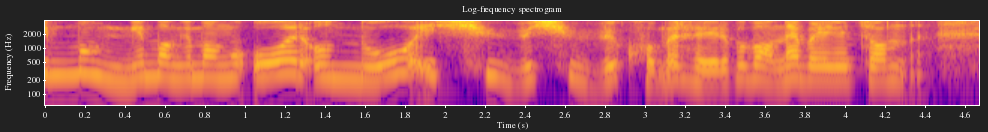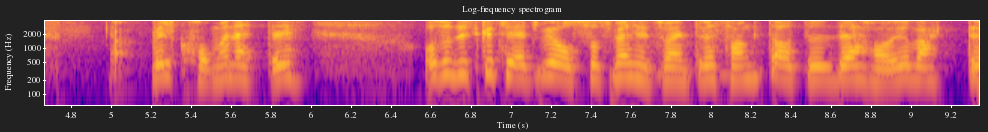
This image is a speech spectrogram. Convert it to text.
i mange, mange, mange år, og nå i 2020 kommer Høyre på banen. Jeg ble litt sånn ja, velkommen etter. Og så diskuterte vi også, som jeg syntes var interessant, at det har jo vært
